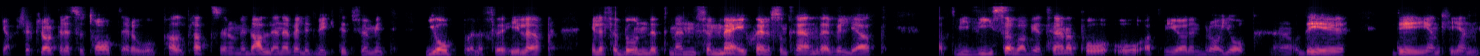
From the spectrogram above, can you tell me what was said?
ja, såklart resultatet och pallplatser och medaljen är väldigt viktigt för mitt jobb eller för hela, hela förbundet. Men för mig själv som tränare vill jag att, att vi visar vad vi har tränat på och att vi gör en bra jobb. Eh, och det, det är egentligen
